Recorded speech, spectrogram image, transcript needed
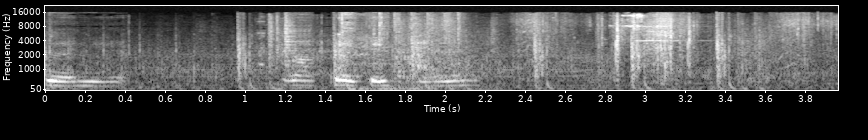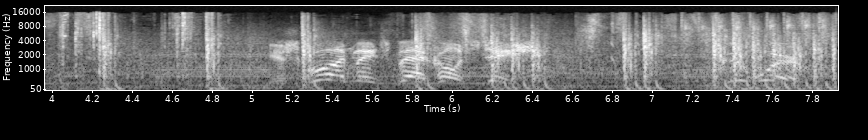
then yeah. Not that big deal. Your squad mates back on station. Good work.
